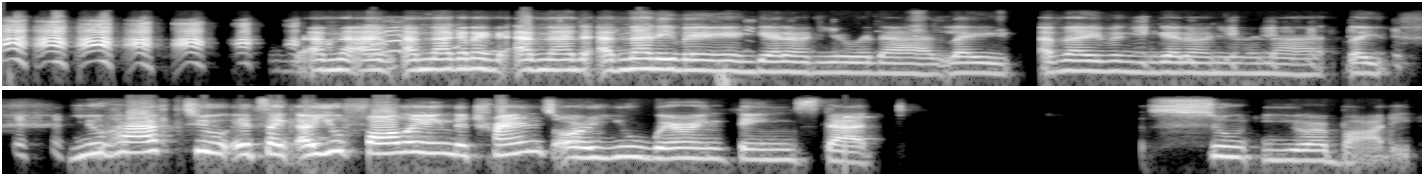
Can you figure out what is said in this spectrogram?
I'm not. I'm not gonna. I'm not. I'm not even gonna get on you with that. Like, I'm not even gonna get on you with that. Like, you have to. It's like, are you following the trends or are you wearing things that suit your body?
